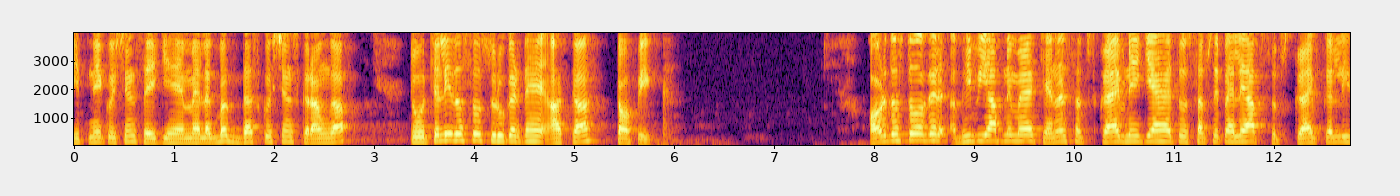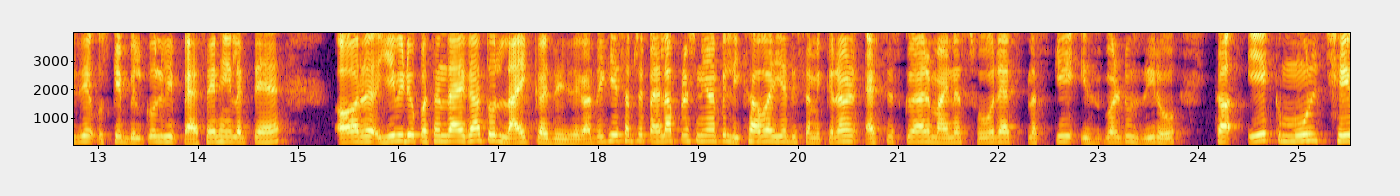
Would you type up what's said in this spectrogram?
इतने क्वेश्चन सही किए हैं। मैं लगभग दस क्वेश्चन कराऊँगा। तो चलिए दोस्तों, शुरू करते हैं आज का टॉपिक और दोस्तों, अगर अभी भी आपने मेरा चैनल सब्सक्राइब नहीं किया है तो सबसे पहले आप सब्सक्राइब कर लीजिए, उसके बिल्कुल भी पैसे नहीं लगते हैं। और ये वीडियो पसंद आएगा तो लाइक कर दीजिएगा। देखिए, सबसे पहला प्रश्न यहाँ पे लिखा हुआ है, यदि समीकरण X square minus four X plus K is equal to zero का एक मूल छ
